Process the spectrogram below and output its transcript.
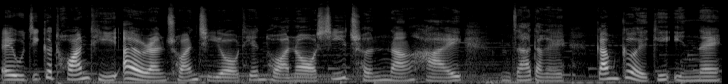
诶，有一个团体爱尔兰传奇哦，天团哦，西城男孩，毋知影大家感觉会去因呢？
